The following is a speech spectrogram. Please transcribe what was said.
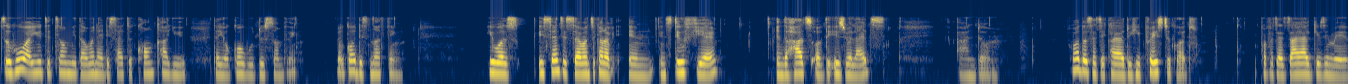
So who are you to tell me that when I decide to conquer you, that your God will do something. Your God is nothing. He was he sent his servant to kind of in, instill fear in the hearts of the Israelites. And um, what does Hezekiah do? He prays to God. Prophet Isaiah gives him a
